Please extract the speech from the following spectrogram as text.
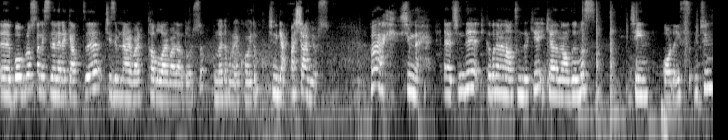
Ee, Bob Ross'tan esinlenerek yaptığı çizimler var, tablolar var daha doğrusu. Bunları da buraya koydum. Şimdi gel aşağı iniyoruz. Ay, şimdi. Evet şimdi pikabın hemen altındaki Ikea'dan aldığımız şeyin oradayız. Bütün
